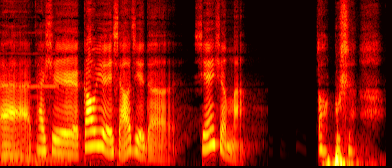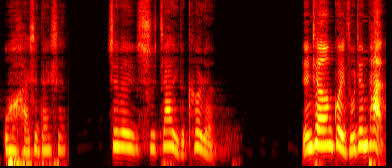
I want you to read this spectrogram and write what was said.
啊，他是高月小姐的先生吗？”“哦，不是，我还是单身。”这位是家里的客人，人称贵族侦探。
